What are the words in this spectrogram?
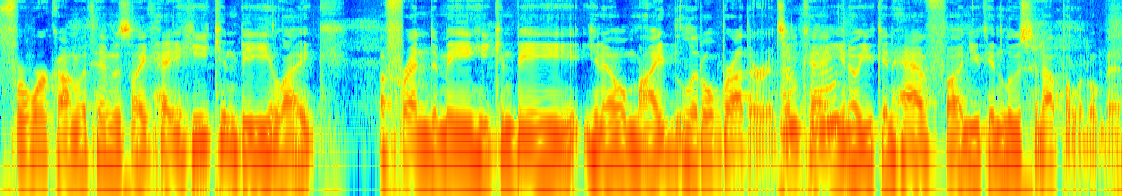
for work on with him is like, hey, he can be like a friend to me. He can be, you know, my little brother. It's okay. You know, you can have fun. You can loosen up a little bit.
